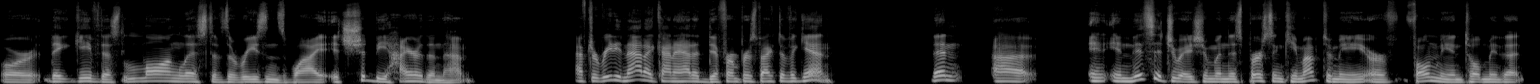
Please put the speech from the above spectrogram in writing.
or they gave this long list of the reasons why it should be higher than that. After reading that, I kind of had a different perspective again. Then, uh, in in this situation, when this person came up to me or phoned me and told me that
